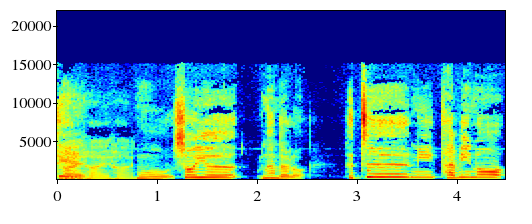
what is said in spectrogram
で、はいはいはい。もうそういう、なんだろう、普通に旅の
